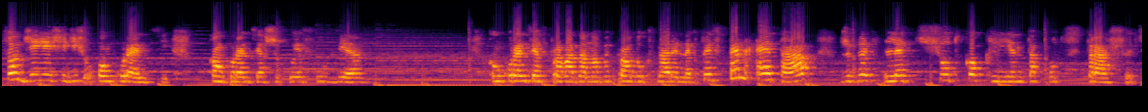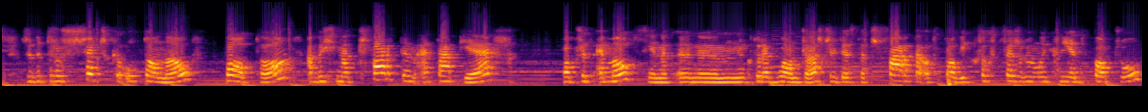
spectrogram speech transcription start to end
co dzieje się dziś u konkurencji. Konkurencja szykuje fuzję, konkurencja wprowadza nowy produkt na rynek. To jest ten etap, żeby leciutko klienta podstraszyć, żeby troszeczkę utonął po to, abyś na czwartym etapie poprzez emocje, które włączasz, czyli to jest ta czwarta odpowiedź, co chcę, żeby mój klient poczuł,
